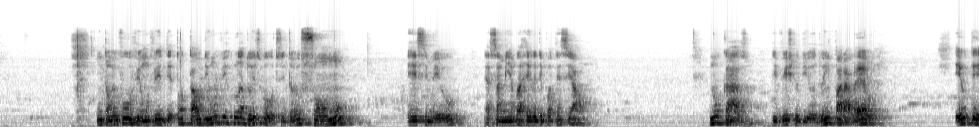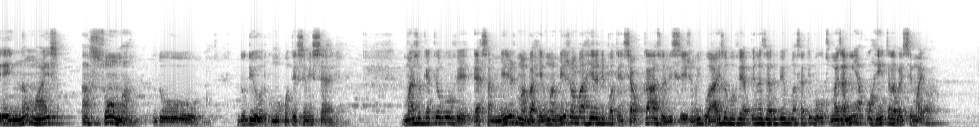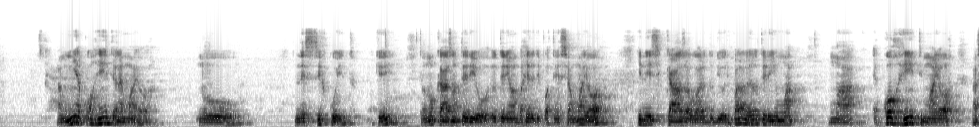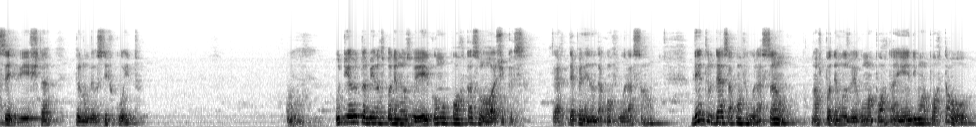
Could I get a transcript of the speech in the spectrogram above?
Então eu vou ver um VD total de 1,2 volts. Então eu somo esse meu essa minha barreira de potencial. No caso de visto diodo em paralelo, eu terei não mais a soma do, do diodo, como aconteceu em série. Mas o que é que eu vou ver? Essa mesma barreira, uma mesma barreira de potencial, caso eles sejam iguais, eu vou ver apenas 0,7 volts, mas a minha corrente ela vai ser maior. A minha corrente ela é maior no, nesse circuito, ok? Então, no caso anterior, eu teria uma barreira de potencial maior, e nesse caso agora do diodo em paralelo, eu teria uma uma é, corrente maior a ser vista pelo meu circuito. O diodo também nós podemos ver ele como portas lógicas, certo? dependendo da configuração. Dentro dessa configuração, nós podemos ver uma porta AND e uma porta OR.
